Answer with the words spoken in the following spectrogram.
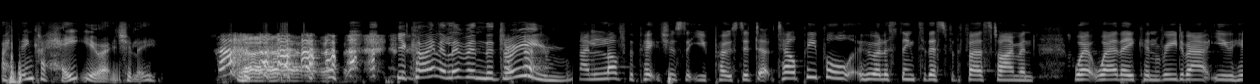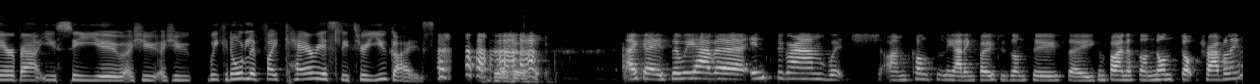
I think I hate you actually. You're kind of living the dream. I love the pictures that you've posted. Tell people who are listening to this for the first time and where, where they can read about you, hear about you, see you as you as you. We can all live vicariously through you guys. Okay, so we have a Instagram which I'm constantly adding photos onto. So you can find us on Nonstop Traveling,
